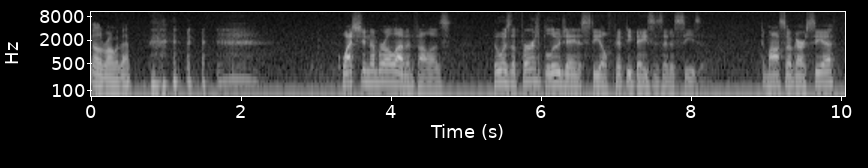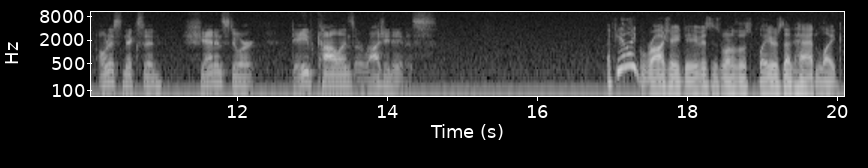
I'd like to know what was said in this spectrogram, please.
Nothing wrong with that. Question number 11, fellas. Who was the first Blue Jay to steal 50 bases in a season? Damaso Garcia, Otis Nixon, Shannon Stewart, Dave Collins, or Rajay Davis? I feel like Rajay Davis is one of those players that had like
